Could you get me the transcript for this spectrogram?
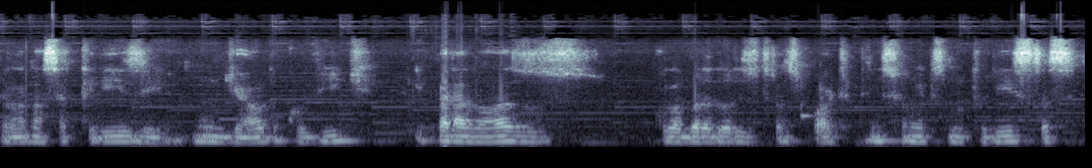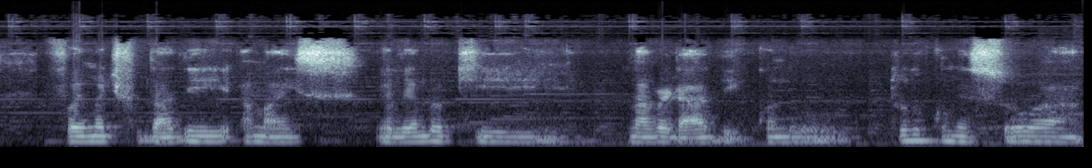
pela nossa crise mundial da Covid. E para nós, os colaboradores do transporte, principalmente os motoristas, foi uma dificuldade a mais. Eu lembro que, na verdade, quando tudo começou a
